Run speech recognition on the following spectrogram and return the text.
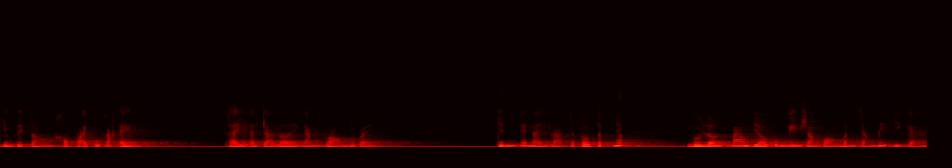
Những việc đó không phải của các em. Thầy đã trả lời ngắn gọn như vậy. Chính cái này làm cho tôi tức nhất. Người lớn bao giờ cũng nghĩ rằng bọn mình chẳng biết gì cả.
